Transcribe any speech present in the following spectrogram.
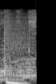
say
